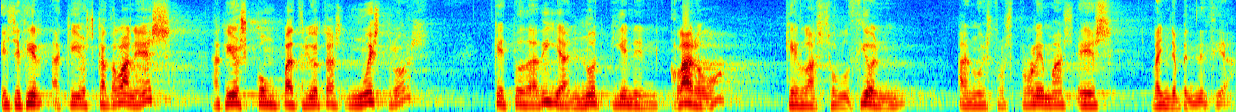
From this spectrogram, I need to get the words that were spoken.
Es decir, aquellos catalanes, aquellos compatriotas nuestros que todavía no tienen claro que la solución a nuestros problemas es la independencia.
